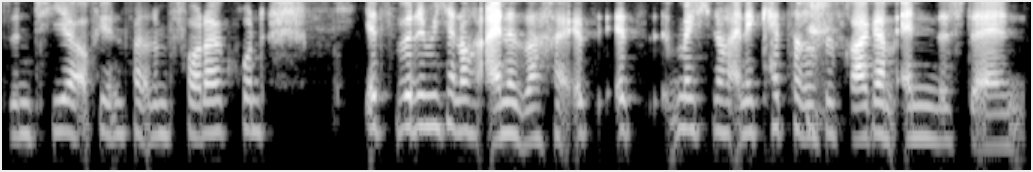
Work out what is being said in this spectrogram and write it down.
sind hier auf jeden Fall im Vordergrund. Jetzt würde mich ja noch eine Sache, jetzt, jetzt möchte ich noch eine ketzerische Frage am Ende stellen.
